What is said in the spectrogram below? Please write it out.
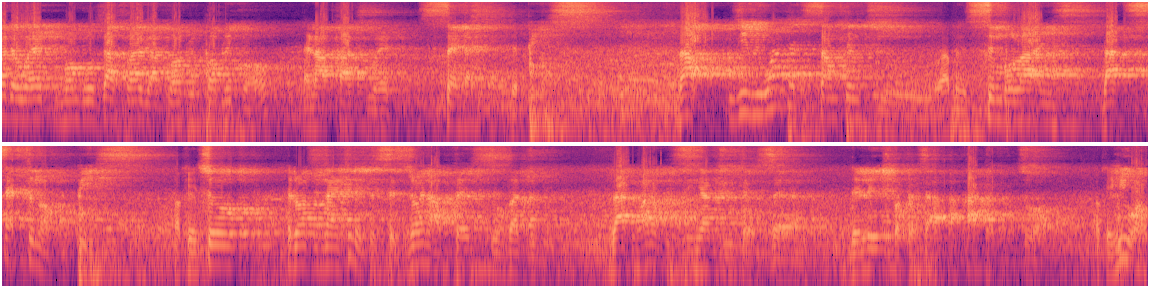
got the word Mongols. That's why we are called Republic and our catchword set the peace. Now, if we wanted something to I mean, symbolize that setting of the pace, okay, so it was in 1986 during our first Silver Jubilee that one of the senior tutors, uh, the late Professor Akato, so on, okay, he was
